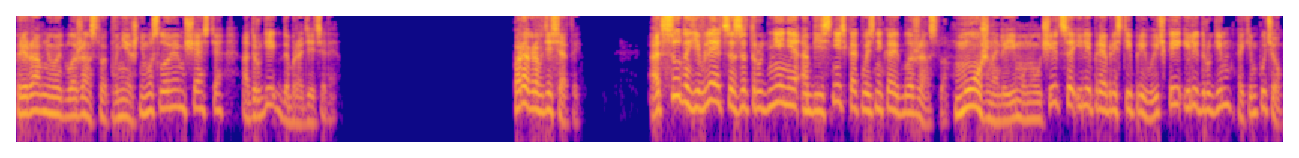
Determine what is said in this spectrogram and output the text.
приравнивают блаженство к внешним условиям счастья, а другие — к добродетели. Параграф 10. Отсюда является затруднение объяснить, как возникает блаженство. Можно ли ему научиться или приобрести привычкой, или другим каким путем?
